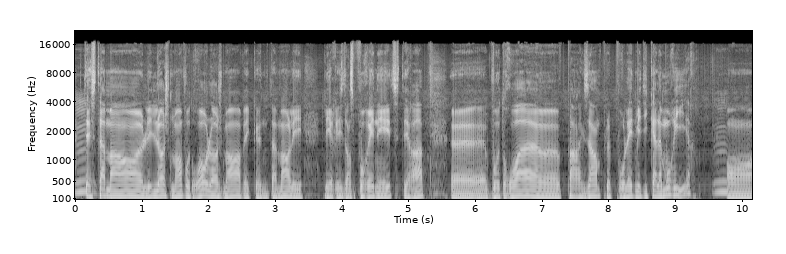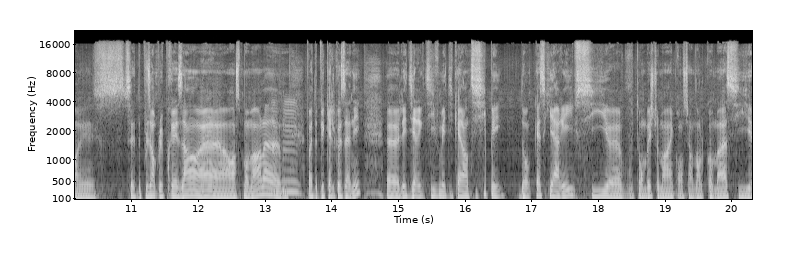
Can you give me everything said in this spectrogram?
Mm. Testament, les logements, vos droits au logement, avec notamment les, les résidences pour aînés, etc. Vos droits, par exemple, pour l'aide médicale à mourir. Mm. C'est de plus en plus présent hein, en ce moment, là, Mhm. enfin, depuis quelques années. Euh, les directives médicales anticipées. Donc, qu'est-ce qui arrive si euh, vous tombez justement inconscient dans le coma, si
